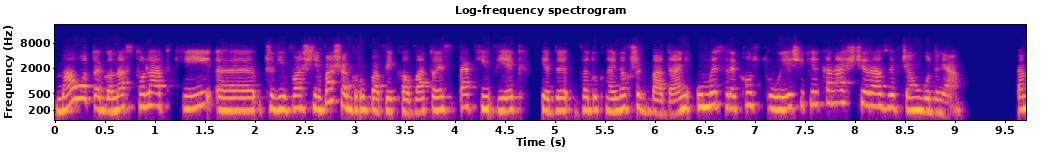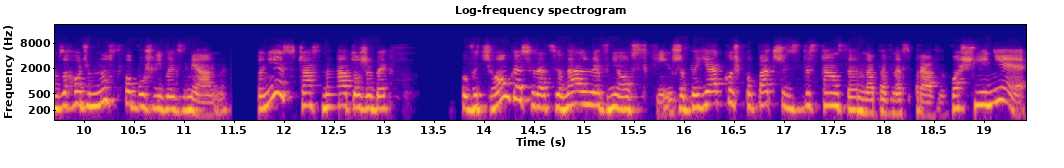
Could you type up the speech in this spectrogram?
Mało tego, nastolatki, e, czyli właśnie wasza grupa wiekowa, to jest taki wiek, kiedy według najnowszych badań umysł rekonstruuje się kilkanaście razy w ciągu dnia. Tam zachodzi mnóstwo burzliwych zmian. To nie jest czas na to, żeby wyciągać racjonalne wnioski, żeby jakoś popatrzeć z dystansem na pewne sprawy. Właśnie nie.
